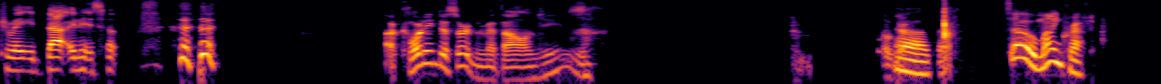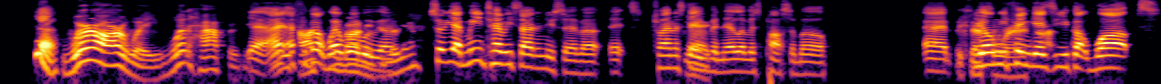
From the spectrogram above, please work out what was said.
created that in his. according to certain mythologies. Okay, Oh, God. So Minecraft. Yeah. where are we? What happened? Yeah, I- I forgot, talking where were we on- so yeah, me and Terry started a new server. It's trying to stay Yeah. vanilla as possible. Um, the only thing is you've got warps,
